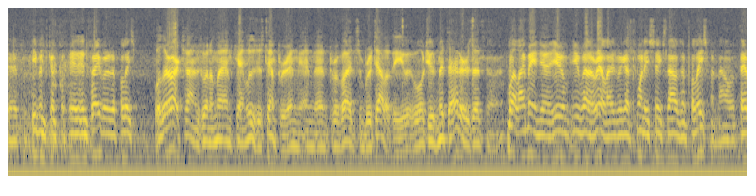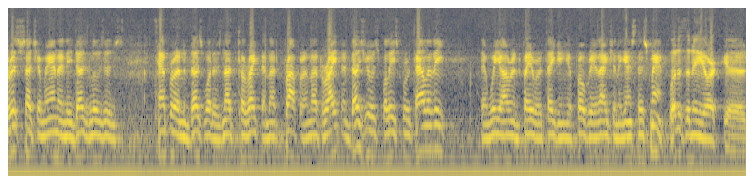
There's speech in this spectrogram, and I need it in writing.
uh, even comp- in favor of the police. Well, there are times when a man can lose his temper and, and, and provide some brutality. Won't you admit that, or is that? Well, I mean, uh, you you got to realize we got 26,000 policemen now. If there is such a man and he does lose his temper and does what is not correct and not proper and not right and does use police brutality, then we are in favor of taking appropriate action against this man. What does the New York uh,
